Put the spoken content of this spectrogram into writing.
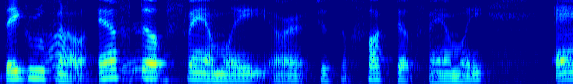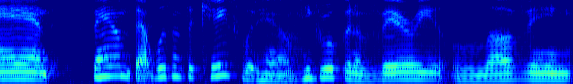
they grew up in Oh, a effed true. up family or just a fucked up family. And Sam, that wasn't the case with him. He grew up in a very loving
